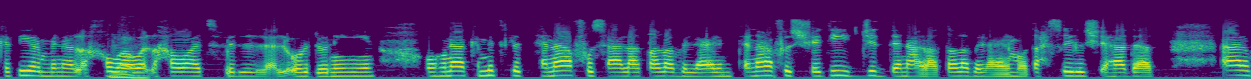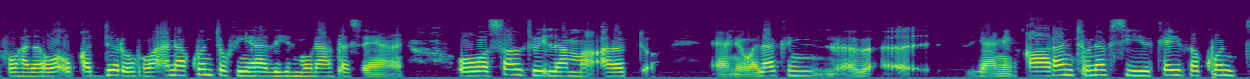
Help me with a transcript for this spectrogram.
كثير من الأخوة نعم. والأخوات في الأردنيين وهناك مثل التنافس على طلب العلم تنافس شديد جدا على طلب العلم وتحصيل الشهادات أعرف هذا وأقدره وأنا كنت في هذه المنافسة يعني ووصلت إلى ما أردته يعني ولكن يعني قارنت نفسي كيف كنت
